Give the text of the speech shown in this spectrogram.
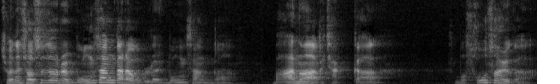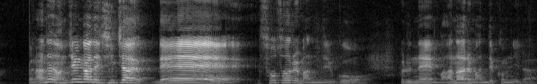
저는 저 스스로를 몽상가라고 불러요. 몽상가. 만화 작가, 뭐 소설가. 나는 언젠가는 진짜 내 소설을 만들고 그리고 내 만화를 만들 겁니다.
